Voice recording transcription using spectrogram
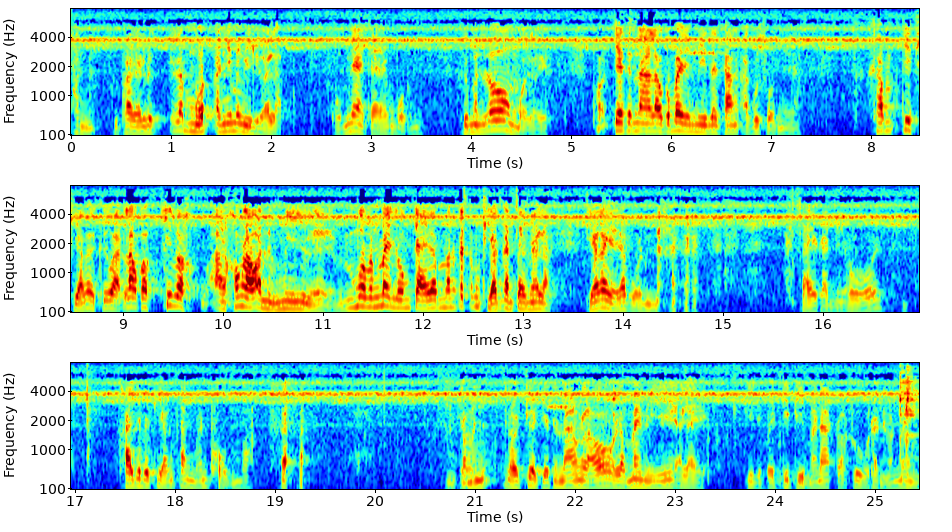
ท่านอยู่ภายในลึก แล้วหมดอันนี้ไม่มีเหลือหรอกผมแน่ใจของผม คือมันโล่งหมดเลย เพราะเจตนาเราก็ไม่ได้มีในทางอกุศลเนี่ยคำที่เถียงก็คือว่าเราก็คิดว่าของเราอันหนึ่งมีอยู่เลยเมื่อมันไม่ลงใจแล้วมันก็ต้องเถียงกันใจไหมล่ะ เถียงกันอย่างนี้ผล ใส่กันนี่โอ้ยใครจะไปเถียงกันเหมือนผมวะแต่มันเราเชื่อเจตนาของเรา เราไม่มีอะไร ที่จะเป็นทิฏฐิมานะต่อสู้ท่านมันไม่มี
